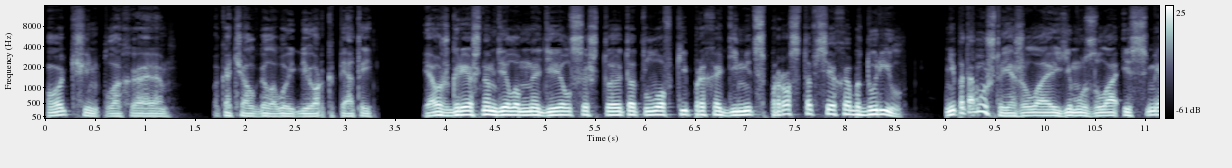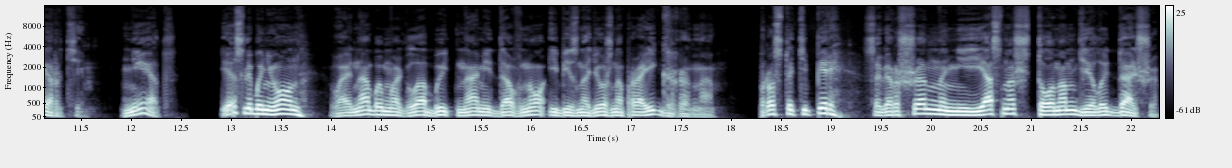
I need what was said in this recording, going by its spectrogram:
Очень плохая, — покачал головой Георг Пятый. Я уж грешным делом надеялся, что этот ловкий проходимец просто всех обдурил. Не потому, что я желаю ему зла и смерти. Нет. Если бы не он, война бы могла быть нами давно и безнадежно проиграна. Просто теперь совершенно неясно, что нам делать дальше.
